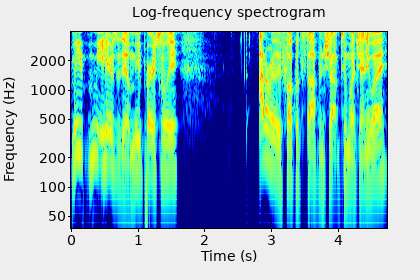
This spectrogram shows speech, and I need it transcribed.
Me, me, here's the deal. Me personally, I don't really fuck with Stop and Shop too much anyway.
